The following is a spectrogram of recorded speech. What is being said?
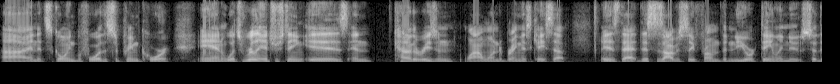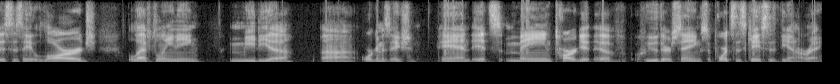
uh, and it's going before the Supreme Court. And what's really interesting is, and kind of the reason why I wanted to bring this case up, is that this is obviously from the New York Daily News. So this is a large left-leaning media uh, organization and its main target of who they're saying supports this case is the NRA.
